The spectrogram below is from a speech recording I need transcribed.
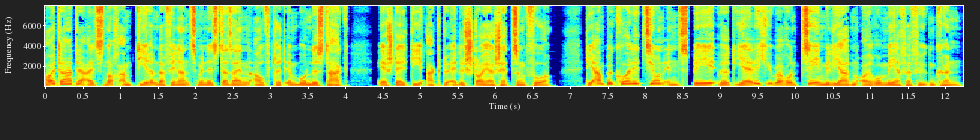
Heute hat er als noch amtierender Finanzminister seinen Auftritt im Bundestag. Er stellt die aktuelle Steuerschätzung vor. Die Ampelkoalition in Spee wird jährlich über rund 10 Milliarden Euro mehr verfügen können.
